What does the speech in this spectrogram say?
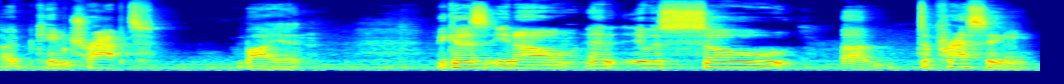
I became trapped by it. Because, you know, and it was so uh, depressing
